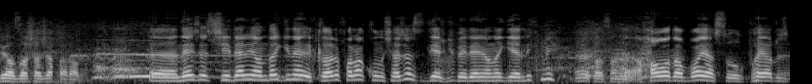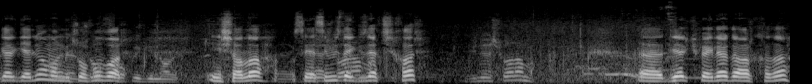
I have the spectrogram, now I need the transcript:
beyazlaşacaklar abi. Ee, neyse şeylerin yanında yine ırkları falan konuşacağız. Diğer küpelerin yanına geldik mi? Evet Hasan Ee, abi. hava da baya soğuk, baya rüzgar geliyor ama Aynen, mikrofon çok var. bir gün abi. İnşallah sesimiz var de ama- güzel çıkar. Güneş var ama. Ee, diğer küpekler de arkada.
